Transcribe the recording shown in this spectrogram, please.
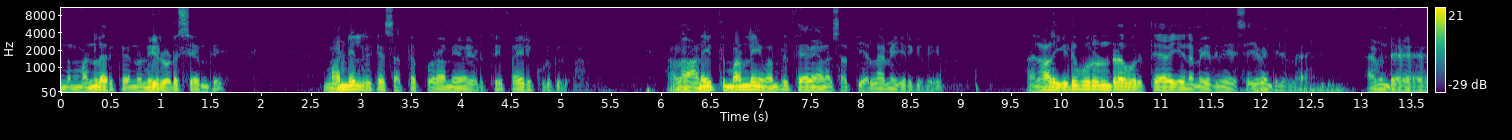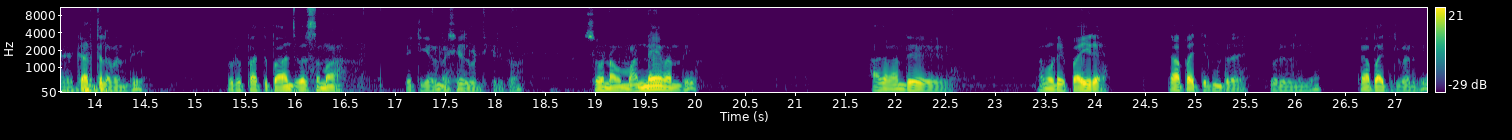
இந்த மண்ணில் இருக்க நுண்ணுயிரோட சேர்ந்து மண்ணில் இருக்க சத்தை பூராமே எடுத்து பயிருக்கு கொடுக்குது. அதனால் அனைத்து மண்ணிலையும் வந்து தேவையான சத்து எல்லாமே இருக்குது. அதனால் இடுபொருள்ன்ற ஒரு தேவையை நம்ம எதுவுமே செய்ய வேண்டியதில்லை. அப்படின்ற கருத்தில் வந்து ஒரு பத்து பாஞ்சு வருஷமாக வெற்றிகரமாக செயல்படுத்திக்கிருக்கோம் ஸோ நம்ம மண்ணே வந்து அதை வந்து நம்மளுடைய பயிரை காப்பாற்றிருன்ற ஒரு இதுலேயும் காப்பாற்றிட்டு வருது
